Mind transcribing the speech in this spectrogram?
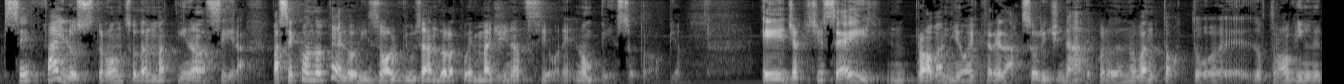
se fai lo stronzo dal mattino alla sera, ma secondo te lo risolvi usando la tua immaginazione? Non penso proprio. E già che ci sei, prova il mio Ec Relax originale, quello del 98, eh, lo trovi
